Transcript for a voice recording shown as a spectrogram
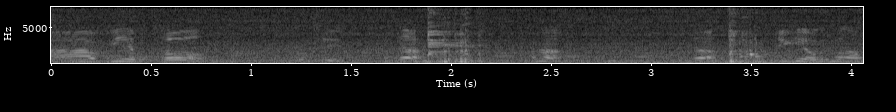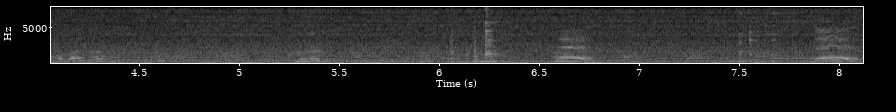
아, 위에부터. 그렇지. 자, 하나. 자, 이게 여기서 나온 거 맞아? 둘, 셋, 넷,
